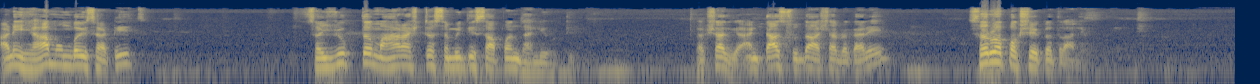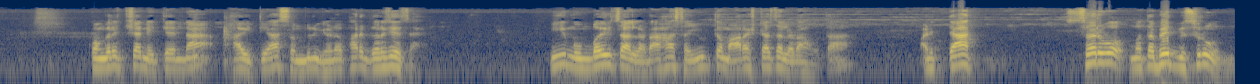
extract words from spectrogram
आणि ह्या मुंबईसाठीच संयुक्त महाराष्ट्र समिती स्थापन झाली होती. लक्षात घ्या. आणि त्यातसुद्धा अशा प्रकारे सर्व पक्ष एकत्र आले होते. काँग्रेसच्या नेत्यांना हा इतिहास समजून घेणं फार गरजेचं आहे. की मुंबईचा लढा हा संयुक्त महाराष्ट्राचा लढा होता. आणि त्यात सर्व मतभेद विसरून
